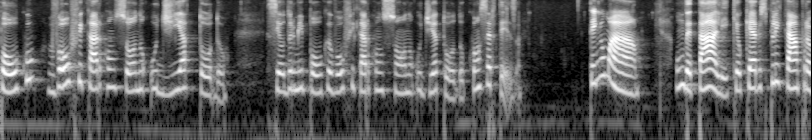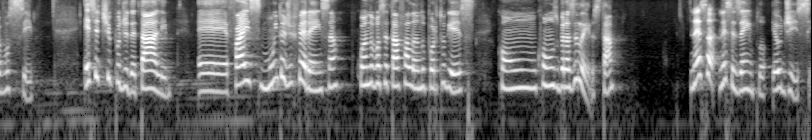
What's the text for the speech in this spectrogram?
pouco, vou ficar com sono o dia todo. Se eu dormir pouco, eu vou ficar com sono o dia todo, com certeza. Tem uma um detalhe que eu quero explicar para você. Esse tipo de detalhe é, faz muita diferença quando você está falando português com, com os brasileiros, tá? Nessa, nesse exemplo, eu disse:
